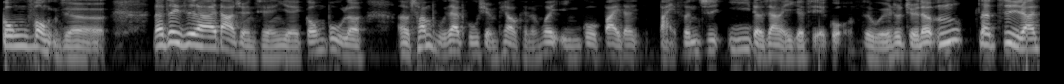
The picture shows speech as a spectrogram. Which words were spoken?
供奉着。那这次他在大选前也公布了，呃，川普在普选票可能会赢过拜登百分之一的这样一个结果。所以我就觉得，嗯，那既然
